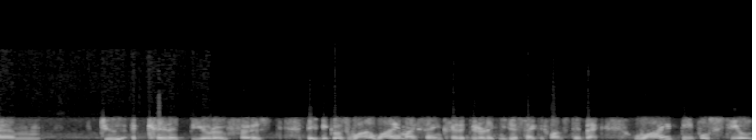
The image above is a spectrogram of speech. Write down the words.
um, to a credit bureau first. Because why, why am I saying credit bureau? Let me just take it one step back. Why people steal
